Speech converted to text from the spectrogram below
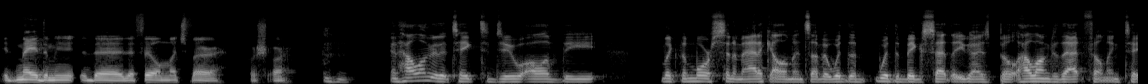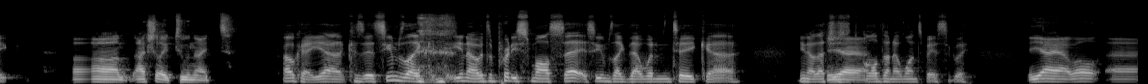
it made the the the film much better for sure. Mm-hmm. and how long did it take to do all of the like the more cinematic elements of it with the with the big set that you guys built. How long did that filming take? Um actually two nights. Okay yeah because it seems like you know it's a pretty small set. It seems like that wouldn't take uh you know that's just yeah. all done at once basically. Yeah yeah well uh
